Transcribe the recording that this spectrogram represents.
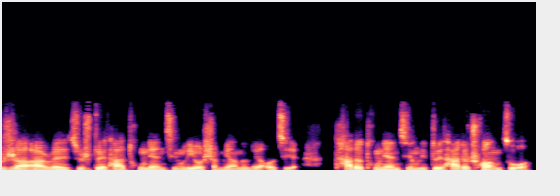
不知道二位就是对他童年经历有什么样的了解？他的童年经历对他的创作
